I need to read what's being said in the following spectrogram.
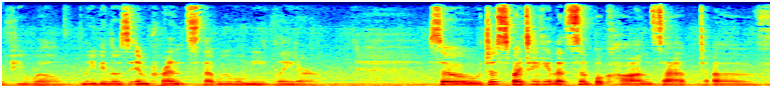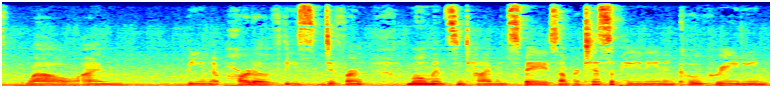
if you will, leaving those imprints that we will meet later. So, just by taking that simple concept of, wow, I'm being a part of these different moments in time and space, I'm participating and co creating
